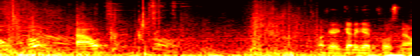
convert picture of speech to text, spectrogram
Oh, oh, ow. Okay, gotta get close now.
